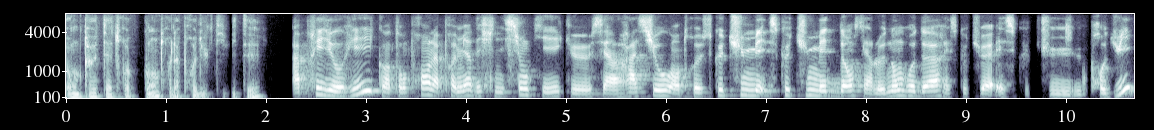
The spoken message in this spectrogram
On peut être contre la productivité a priori, quand on prend la première définition qui est que c'est un ratio entre ce que tu mets, ce que tu mets dedans, c'est-à-dire le nombre d'heures et ce que tu as, ce que tu produis,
